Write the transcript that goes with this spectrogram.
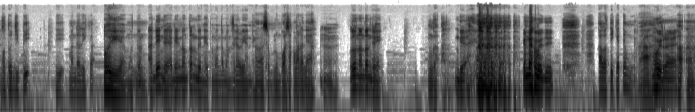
MotoGP di Mandalika oh iya motor Mm-mm. ada yang nggak ada yang nonton gak nih teman-teman sekalian nih eh, sebelum puasa kemarin ya Mm-mm. lu nonton coy enggak Enggak. Kenapa Jay? Kalau tiketnya murah Murah. Ah, ah.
